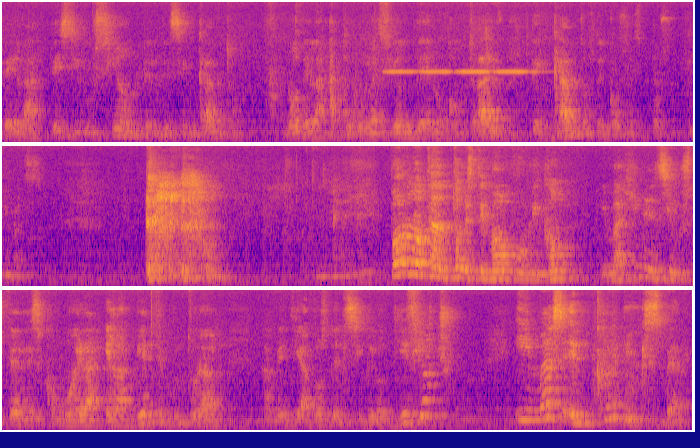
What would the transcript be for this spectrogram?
de la desilusión, del desencanto, no de la acumulación de lo contrario, de encantos, de cosas positivas. Por lo tanto, estimado público, imagínense ustedes cómo era el ambiente cultural a mediados del siglo XVIII. Y más en Königsberg.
